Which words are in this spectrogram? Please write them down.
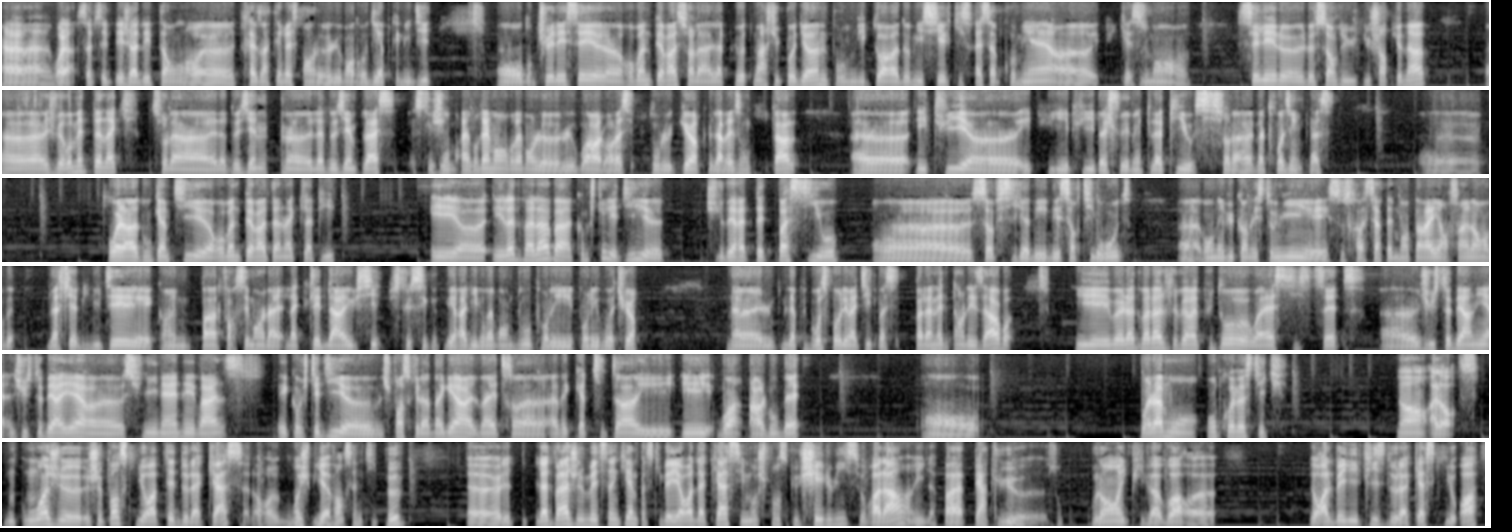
Euh, voilà, ça faisait déjà des temps très intéressants le, vendredi après-midi. donc, je vais laisser Robin Perra sur la, plus haute marche du podium pour une victoire à domicile qui serait sa première et puis quasiment sceller le, sort du, championnat. Euh, je vais remettre Tanak sur la, deuxième, euh, la deuxième place parce que j'aimerais vraiment, vraiment le, voir. Alors là, c'est plutôt le cœur que la raison qui parle. Euh, et puis, euh, et puis, et puis, bah, je vais mettre Lapi aussi sur la, troisième place. Euh, voilà, donc un petit Robin Perra, Tanak, Lapi. Et, et là, voilà, bah, comme je te l'ai dit, je ne verrai peut-être pas si haut, sauf s'il y a des, sorties de route. on a vu qu'en Estonie, et ce sera certainement pareil en Finlande, la fiabilité est quand même pas forcément la, clé de la réussite, puisque c'est des rallyes vraiment doux pour les, pour les voitures. La, plus grosse problématique, bah, c'est pas la mettre dans les arbres. Et voilà, voilà je verrais plutôt ouais, 6, 7, juste, dernier, juste derrière euh, Sulinen, Evans. Et comme je t'ai dit, euh, je pense que la bagarre, elle va être euh, avec Katsuta et, et voire Loubet. Voilà mon, mon pronostic. Non, alors, moi, je, je pense qu'il y aura peut-être de la casse. Alors, moi, je m'y avance un petit peu. Euh, là, je le mets cinquième parce qu'il va y avoir de la casse. Et moi, je pense que chez lui, sera là. Il n'a pas perdu son Et puis, il va avoir il aura le bénéfice de la casse qu'il aura.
